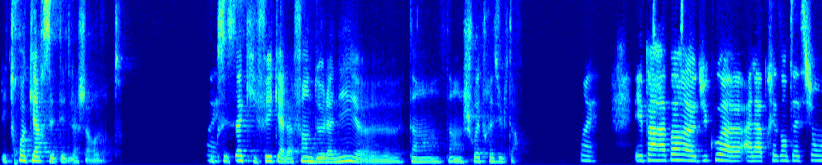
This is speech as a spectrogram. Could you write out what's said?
Les trois quarts, c'était de l'achat-revente. Donc, c'est ça qui fait qu'à la fin de l'année, tu as, un chouette résultat. Ouais. Et par rapport, du coup, à la présentation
